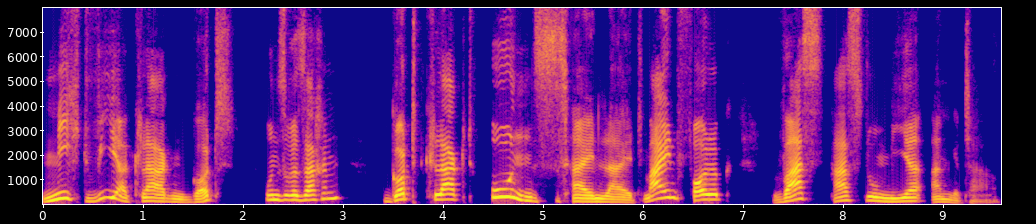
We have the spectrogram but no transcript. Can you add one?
Nicht wir klagen Gott unsere Sachen, Gott klagt uns sein Leid. Mein Volk, was hast du mir angetan?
